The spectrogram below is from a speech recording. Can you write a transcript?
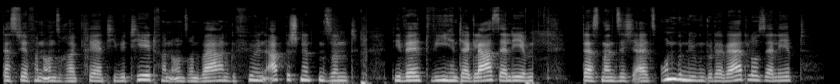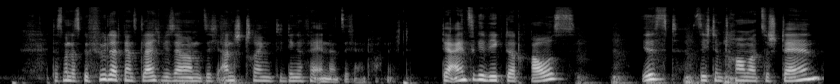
dass wir von unserer Kreativität, von unseren wahren Gefühlen abgeschnitten sind, die Welt wie hinter Glas erleben, dass man sich als ungenügend oder wertlos erlebt, dass man das Gefühl hat, ganz gleich, wie sehr man sich anstrengt, die Dinge verändern sich einfach nicht. Der einzige Weg dort raus ist, sich dem Trauma zu stellen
